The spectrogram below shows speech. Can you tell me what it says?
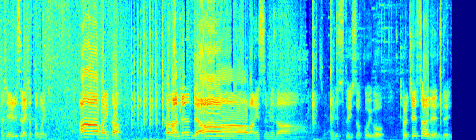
사실 앨리스가 있었던 거임. 아 망했다. 가면 안 되는데. 아 망했습니다. 앨리스도 있었고 이거 절제했어야 되는데.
